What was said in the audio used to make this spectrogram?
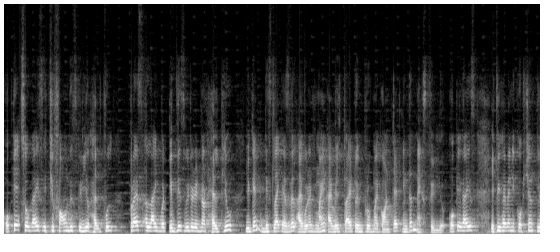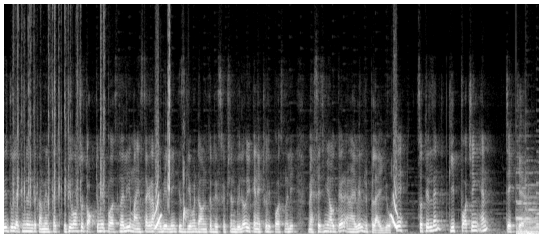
Okay? So guys if you found this video helpful press a like but if this video did not help you you can dislike as well. I wouldn't mind. I will try to improve my content in the next video. Okay guys? If you have any questions please do let me know in the comment section. If you want to talk to me personally my instagram id link is given down in the description below. You can actually personally message me out there and i will reply you. Okay so till then keep watching and take care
